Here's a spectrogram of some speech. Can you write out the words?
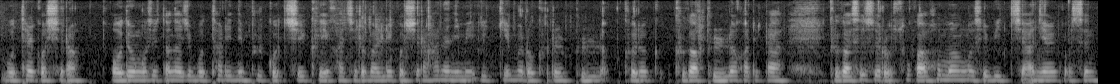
못할 것이라 어두운 곳을 떠나지 못하리니 불꽃이 그의 가지를 말릴 것이라 하나님의 입김으로 그를 불러 그를, 그가 불러가리라. 그가 스스로 속아 허무한 것을 믿지 아니할 것은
